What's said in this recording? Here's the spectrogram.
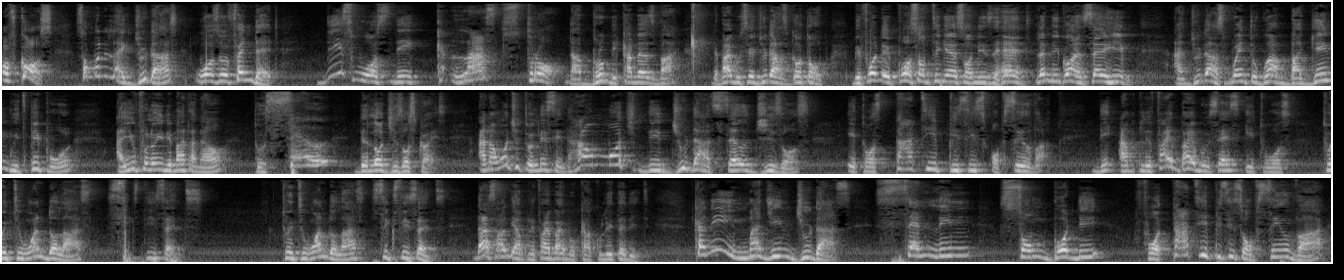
Of course, somebody like Judas was offended. This was the last straw that broke the camel's back. The Bible says Judas got up before they pour something else on his head. Let me go and sell him. And Judas went to go and bargain with people. Are you following the matter now? To sell the Lord Jesus Christ. And I want you to listen. How much did Judas sell Jesus? It was 30 pieces of silver. The Amplified Bible says it was $21.60. $21.60. That's how the Amplified Bible calculated it. Can you imagine Judas selling somebody for 30 pieces of silver?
